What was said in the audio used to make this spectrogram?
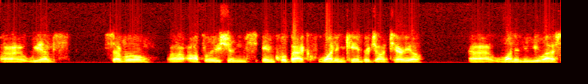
Uh, we have several uh, operations in Quebec, one in Cambridge, Ontario, one in the U.S.,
